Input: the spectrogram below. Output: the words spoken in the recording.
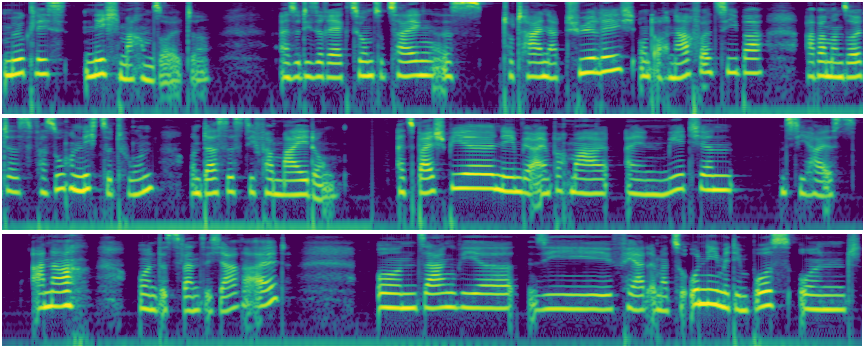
möglichst nicht machen sollte. Also diese Reaktion zu zeigen, ist total natürlich und auch nachvollziehbar, aber man sollte es versuchen nicht zu tun und das ist die Vermeidung. Als Beispiel nehmen wir einfach mal ein Mädchen, sie heißt Anna und ist 20 Jahre alt und sagen wir, sie fährt immer zur Uni mit dem Bus und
